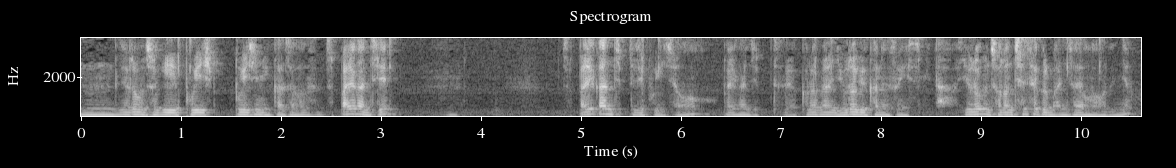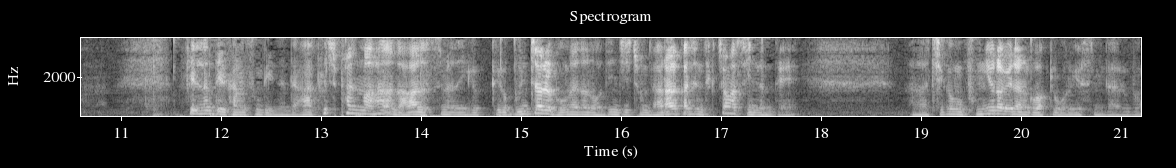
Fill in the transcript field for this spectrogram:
음, 여러분 저기 보이, 보이십니까? 저, 저 빨간 집? 저 빨간 집들이 보이죠? 빨간 집들. 그러면 유럽일 가능성이 있습니다. 유럽은 저런 채색을 많이 사용하거든요. 핀란드일 가능성도 있는데, 아, 표지판만 하나 나와줬으면, 이거, 그 문자를 보면은 어딘지 좀 나라까지는 특정할 수 있는데, 아, 지금은 북유럽이라는 것밖에 모르겠습니다, 여러분.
